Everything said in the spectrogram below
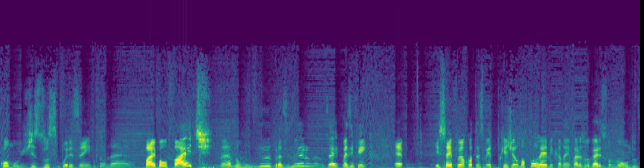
como Jesus, por exemplo, né, Bible Fight, né, vamos brasileiro, não sei, mas enfim, é, isso aí foi um acontecimento porque gerou uma polêmica, né, em vários lugares do mundo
